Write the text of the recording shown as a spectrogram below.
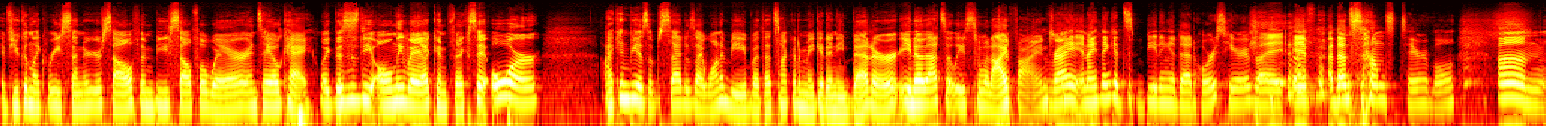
if you can like recenter yourself and be self aware and say, okay, like this is the only way I can fix it, or I can be as upset as I want to be, but that's not going to make it any better. You know, that's at least what I find. Right. And I think it's beating a dead horse here, but if that sounds terrible. Um,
